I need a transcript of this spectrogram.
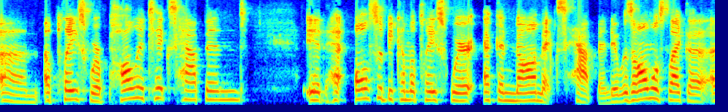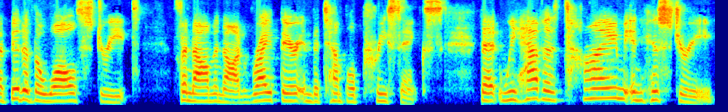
um, a place where politics happened. It had also become a place where economics happened. It was almost like a, a bit of the Wall Street phenomenon right there in the temple precincts. That we have a time in history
